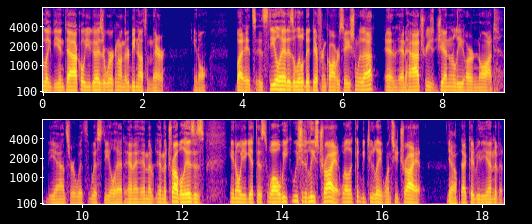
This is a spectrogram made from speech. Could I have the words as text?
like the intackle you guys are working on, there'd be nothing there, you know, but it's, it's steelhead is a little bit different conversation with that, and and hatcheries generally are not the answer with with steelhead, and and the and the trouble is is, you know, you get this. Well, we we should at least try it. Well, it could be too late once you try it. Yeah. That could be the end of it.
